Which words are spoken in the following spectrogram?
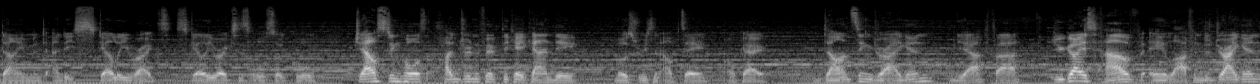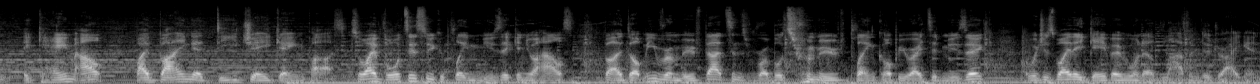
diamond, and a skelly rex. Skelly rex is also cool. Jousting horse, 150k candy. Most recent update. Okay. Dancing dragon. Yeah, fair. Do you guys have a lavender dragon? It came out by buying a DJ Game Pass. So I bought it so you could play music in your house, but Adopt Me removed that since Roblox removed playing copyrighted music, which is why they gave everyone a Lavender Dragon.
